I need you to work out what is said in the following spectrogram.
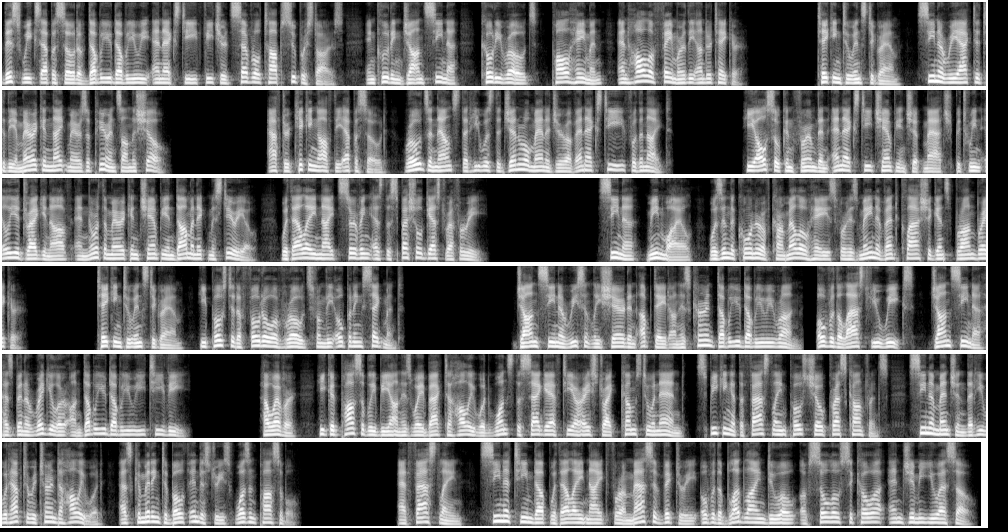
This week's episode of WWE NXT featured several top superstars, including John Cena, Cody Rhodes, Paul Heyman, and Hall of Famer The Undertaker. Taking to Instagram, Cena reacted to the American Nightmare's appearance on the show. After kicking off the episode, Rhodes announced that he was the general manager of NXT for the night. He also confirmed an NXT Championship match between Ilja Dragunov and North American champion Dominik Mysterio, with LA Knight serving as the special guest referee. Cena, meanwhile, was in the corner of Carmelo Hayes for his main event clash against Bron Breakker. Taking to Instagram, he posted a photo of Rhodes from the opening segment. John Cena recently shared an update on his current WWE run. Over the last few weeks, John Cena has been a regular on WWE TV. However, he could possibly be on his way back to Hollywood once the SAG-AFTRA strike comes to an end. Speaking at the Fastlane post-show press conference, Cena mentioned that he would have to return to Hollywood, as committing to both industries wasn't possible. At Fastlane, Cena teamed up with LA Knight for a massive victory over the bloodline duo of Solo Sikoa and Jimmy Uso.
